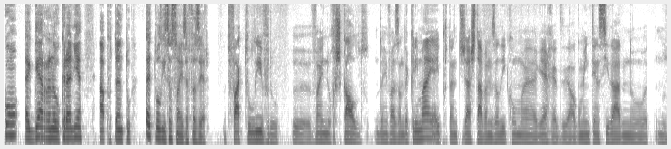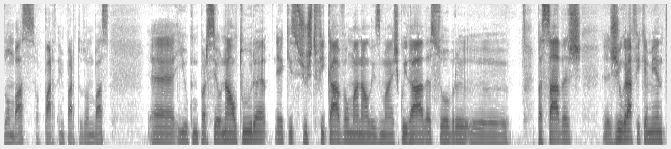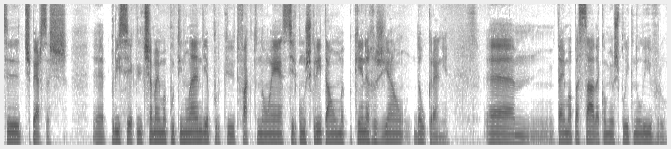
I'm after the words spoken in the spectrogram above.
com a guerra na Ucrânia, há, portanto, atualizações a fazer. De facto, o livro uh, vem no rescaldo da invasão da Crimeia e, portanto, já estávamos ali com uma guerra de alguma intensidade no, no Donbass, ou em parte do Donbass. Uh, e o que me pareceu na altura é que isso justificava uma análise mais cuidada sobre uh, passadas geograficamente dispersas. Eh, por isso é que lhe chamei uma Putinlândia, porque de facto não é circunscrita a uma pequena região da Ucrânia. tem uma passada, como eu explico no livro,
